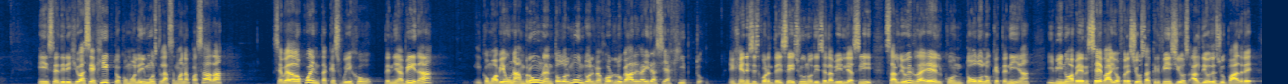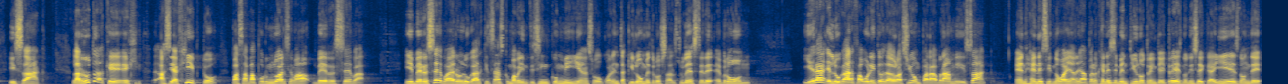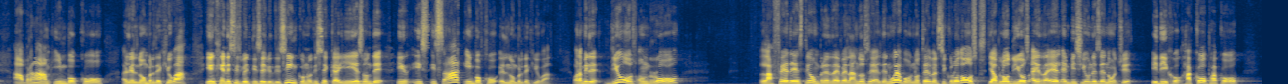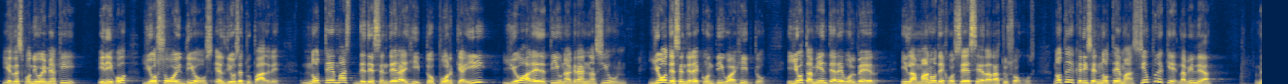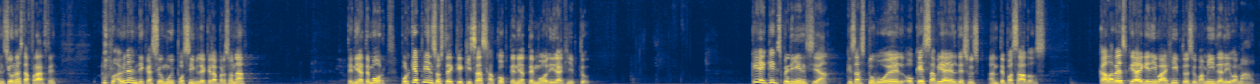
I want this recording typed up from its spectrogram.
y se dirigió hacia Egipto, como leímos la semana pasada, se había dado cuenta que su hijo tenía vida y como había una hambruna en todo el mundo, el mejor lugar era ir hacia Egipto. En Génesis 46.1 dice la Biblia así, salió Israel con todo lo que tenía y vino a Beerseba y ofreció sacrificios al Dios de su padre, Isaac. La ruta que hacia Egipto pasaba por un lugar llamado Beerseba. Y en Beerseba era un lugar quizás como a 25 millas o 40 kilómetros al sudeste de Hebrón. Y era el lugar favorito de adoración para Abraham y Isaac. En Génesis, no vayan allá, pero Génesis 21, 33 nos dice que allí es donde Abraham invocó el nombre de Jehová. Y en Génesis 26, 25 nos dice que allí es donde Isaac invocó el nombre de Jehová. Ahora mire, Dios honró la fe de este hombre revelándose a él de nuevo. Note el versículo 2. Y habló Dios a Israel en visiones de noche y dijo, Jacob, Jacob. Y él respondió, heme aquí. Y dijo, yo soy Dios, el Dios de tu Padre. No temas de descender a Egipto, porque ahí yo haré de ti una gran nación. Yo descenderé contigo a Egipto, y yo también te haré volver, y la mano de José cerrará tus ojos. Note que dice, no temas. Siempre que la Biblia menciona esta frase, hay una indicación muy posible que la persona tenía temor. ¿Por qué piensa usted que quizás Jacob tenía temor ir a Egipto? ¿Qué, experiencia quizás tuvo él o qué sabía él de sus antepasados? Cada vez que alguien iba a Egipto de su familia le iba mal.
